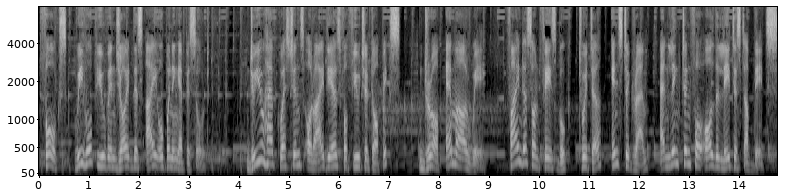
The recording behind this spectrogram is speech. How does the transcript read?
folks, we hope you've enjoyed this eye opening episode. Do you have questions or ideas for future topics? Drop them our way. Find us on Facebook, Twitter, Instagram, and LinkedIn for all the latest updates.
